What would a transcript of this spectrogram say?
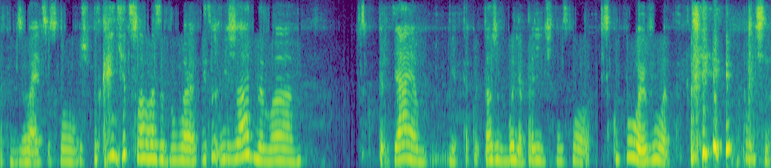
это называется слово, уже под конец слова забываю, не, не жадным, а скупердяем, нет, какое-то даже более приличное слово. Скупой, вот, точно.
